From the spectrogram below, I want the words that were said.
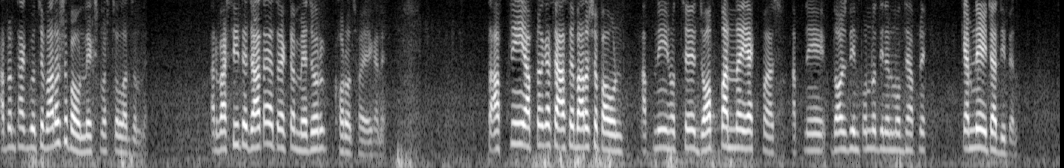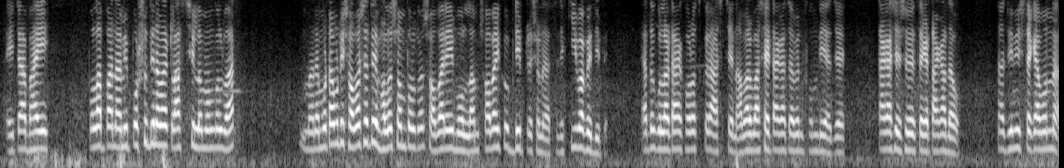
আপনার থাকবে হচ্ছে বারোশো পাউন্ড নেক্সট মাস চলার জন্য। আর ভার্সিটিতে যাতায়াত একটা মেজর খরচ হয় এখানে। তো আপনি, আপনার কাছে আছে বারোশো পাউন্ড আপনি হচ্ছে জব পান নাই এক মাস, আপনি দশ দিন, পনেরো দিনের মধ্যে আপনি কেমনে এটা দিবেন? এইটা ভাই পোলাপান, আমি পরশু দিন আমার ক্লাস ছিল মঙ্গলবার মানে মোটামুটি সবার সাথে ভালো সম্পর্ক, সবারই বললাম, সবাই খুব ডিপ্রেশনে আছে যে কীভাবে দিবে? এতগুলা টাকা খরচ করে আসছেন, আবার বাসায় টাকা চাবেন ফোন দিয়ে যে টাকা শেষ হয়েছে, টাকা দাও। তা জিনিসটা কেমন না?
